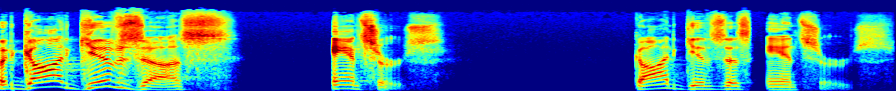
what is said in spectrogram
But God gives us answers. God gives us answers.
